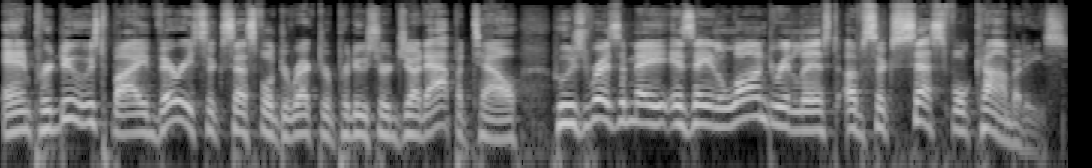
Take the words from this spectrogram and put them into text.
and produced by very successful director producer Judd Apatow, whose resume is a laundry list of successful comedies.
